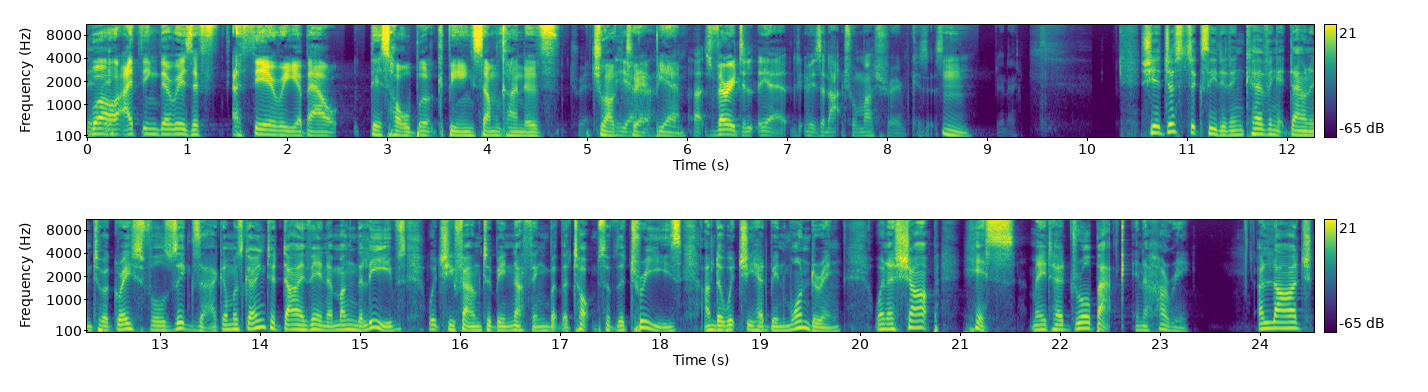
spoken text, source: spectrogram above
well, I think there is a, f- a theory about this whole book being some kind of drug Yeah. trip. Yeah. That's very, del- yeah, if it's an actual mushroom because it's. Mm. She had just succeeded in curving it down into a graceful zigzag and was going to dive in among the leaves, which she found to be nothing but the tops of the trees under which she had been wandering, when a sharp hiss made her draw back in a hurry. A large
